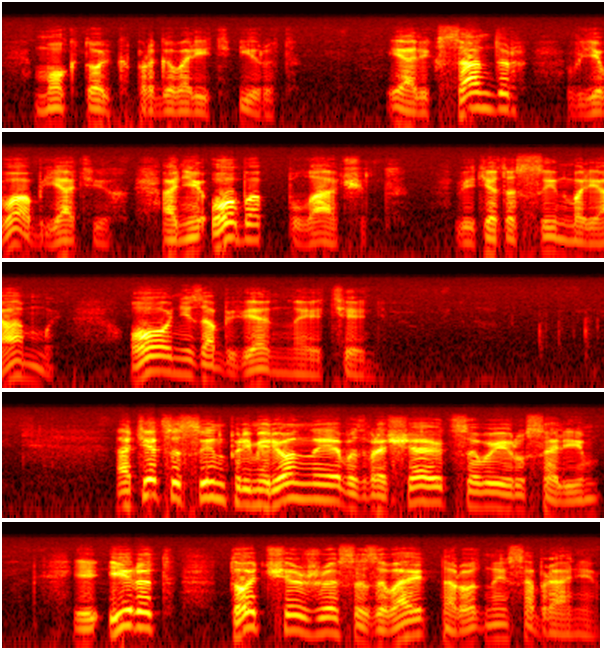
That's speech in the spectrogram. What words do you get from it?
— мог только проговорить Ирод. И Александр в его объятиях. Они оба плачут, ведь это сын Мариаммы, о, незабвенная тень! Отец и сын, примиренные, возвращаются в Иерусалим, и Ирод тотчас же созывает народное собрание.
